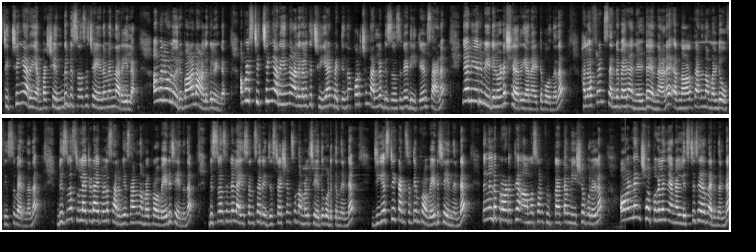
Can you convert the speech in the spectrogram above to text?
സ്റ്റിച്ചിങ് അറിയാം. പക്ഷെ എന്ത് ബിസിനസ് ചെയ്യണമെന്ന് അറിയില്ല. അങ്ങനെയുള്ള ഒരുപാട് ആളുകളുണ്ട്. അപ്പോൾ സ്റ്റിച്ചിങ് അറിയുന്ന ആളുകൾക്ക് ചെയ്യാൻ പറ്റുന്ന കുറച്ച് നല്ല ബിസിനസ്സിന്റെ ഡീറ്റെയിൽസ് ആണ് ഞാൻ ഈ ഒരു വീഡിയോയിലൂടെ ഷെയർ ചെയ്യാനായിട്ട് പോകുന്നത്. ഹലോ ഫ്രണ്ട്സ് എന്റെ പേര് അനിൽഡ എന്നാണ്. എറണാകുളത്താണ് നമ്മളുടെ ഓഫീസ് വരുന്നത്. ബിസിനസ് റിലേറ്റഡ് ആയിട്ടുള്ള സർവീസാണ് നമ്മൾ പ്രൊവൈഡ് ചെയ്യുന്നത്. ബിസിനസ്സിന്റെ ലൈസൻസ് രജിസ്ട്രേഷൻസ് നമ്മൾ ചെയ്ത് കൊടുക്കുന്നുണ്ട്. G S T consulting provide ചെയ്യുന്നുണ്ട്. നിങ്ങളുടെ പ്രോഡക്റ്റ് ആമസോൺ ഫ്ലിപ്കാർട്ട് മീഷോ പോലുള്ള ഓൺലൈൻ ഷോപ്പുകളിൽ ഞങ്ങൾ ലിസ്റ്റ് ചെയ്ത് തരുന്നുണ്ട്.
